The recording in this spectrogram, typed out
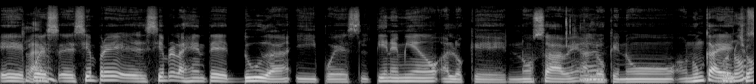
eh, Claro. pues eh, siempre, siempre la gente duda y pues tiene miedo a lo que no sabe, a lo que no nunca ha hecho,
